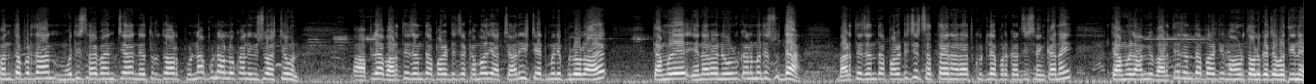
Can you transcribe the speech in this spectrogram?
पंतप्रधान मोदी साहेबांच्या नेतृत्वावर पुन्हा पुन्हा लोकांनी विश्वास ठेवून आपल्या भारतीय जनता पार्टीचं कमल या चारही स्टेटमध्ये फुलवलं आहे. त्यामुळे येणाऱ्या निवडणुकांमध्ये सुद्धा भारतीय जनता पार्टीचीच सत्ता येणार आहेत कुठल्या प्रकारची शंका नाही. त्यामुळे आम्ही भारतीय जनता पार्टी माहूर तालुक्याच्या वतीने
